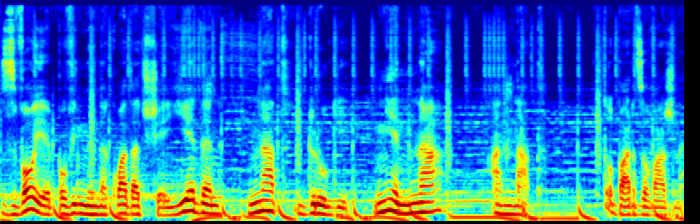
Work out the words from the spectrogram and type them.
Zwoje powinny nakładać się jeden nad drugi, nie na, a nad. To bardzo ważne.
